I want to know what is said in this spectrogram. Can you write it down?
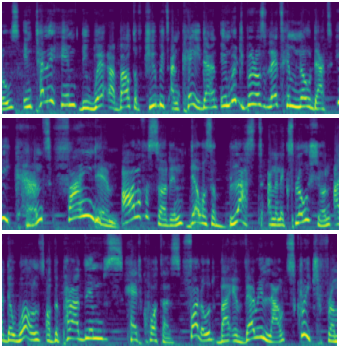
In telling him the whereabouts of Qubit and Kaidan, in which Burrows let him know that he can't find them. All of a sudden, there was a blast and an explosion at the walls of the Paradigm's headquarters, followed by a very loud screech from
